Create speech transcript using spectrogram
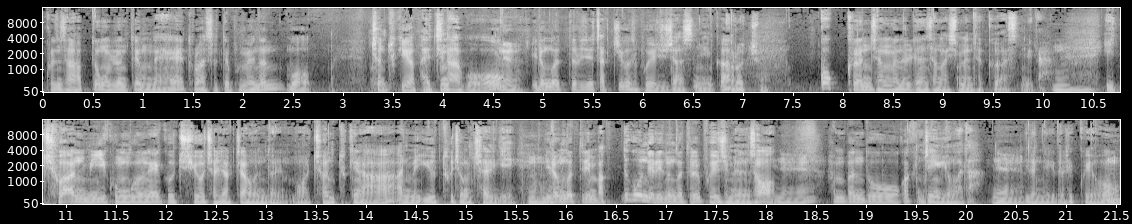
군사 합동훈련 때문에 돌아왔을 때 보면은 뭐 전투기가 발진하고 네. 이런 것들을 이제 쫙 찍어서 보여주지 않습니까? 그렇죠. 꼭 그런 장면을 연상하시면 될 것 같습니다. 음. 이 주한 미 공군의 그 주요 전략 자원들, 뭐 전투기나 아니면 U2 정찰기 이런 것들이 막 뜨고 내리는 것들을 보여주면서 네. 한반도가 굉장히 위험하다 네. 이런 얘기를 했고요.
